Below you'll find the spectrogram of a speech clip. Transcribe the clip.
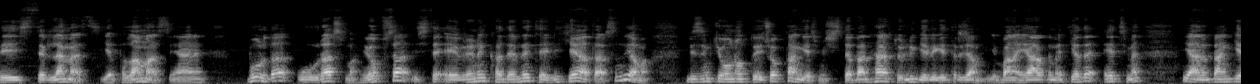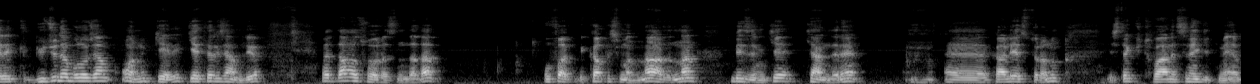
değiştirilemez, yapılamaz yani. Burada uğraşma. Yoksa işte evrenin kaderini tehlikeye atarsın diyor ama bizimki o noktayı çoktan geçmiş. İşte ben her türlü geri getireceğim. Bana yardım et ya da etme. Yani ben gerekli gücü de bulacağım. Onu geri getireceğim diyor. Ve daha sonrasında da ufak bir kapışmanın ardından bizimki kendini e, Cagliostro'nun işte kütüphanesine gitmeye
